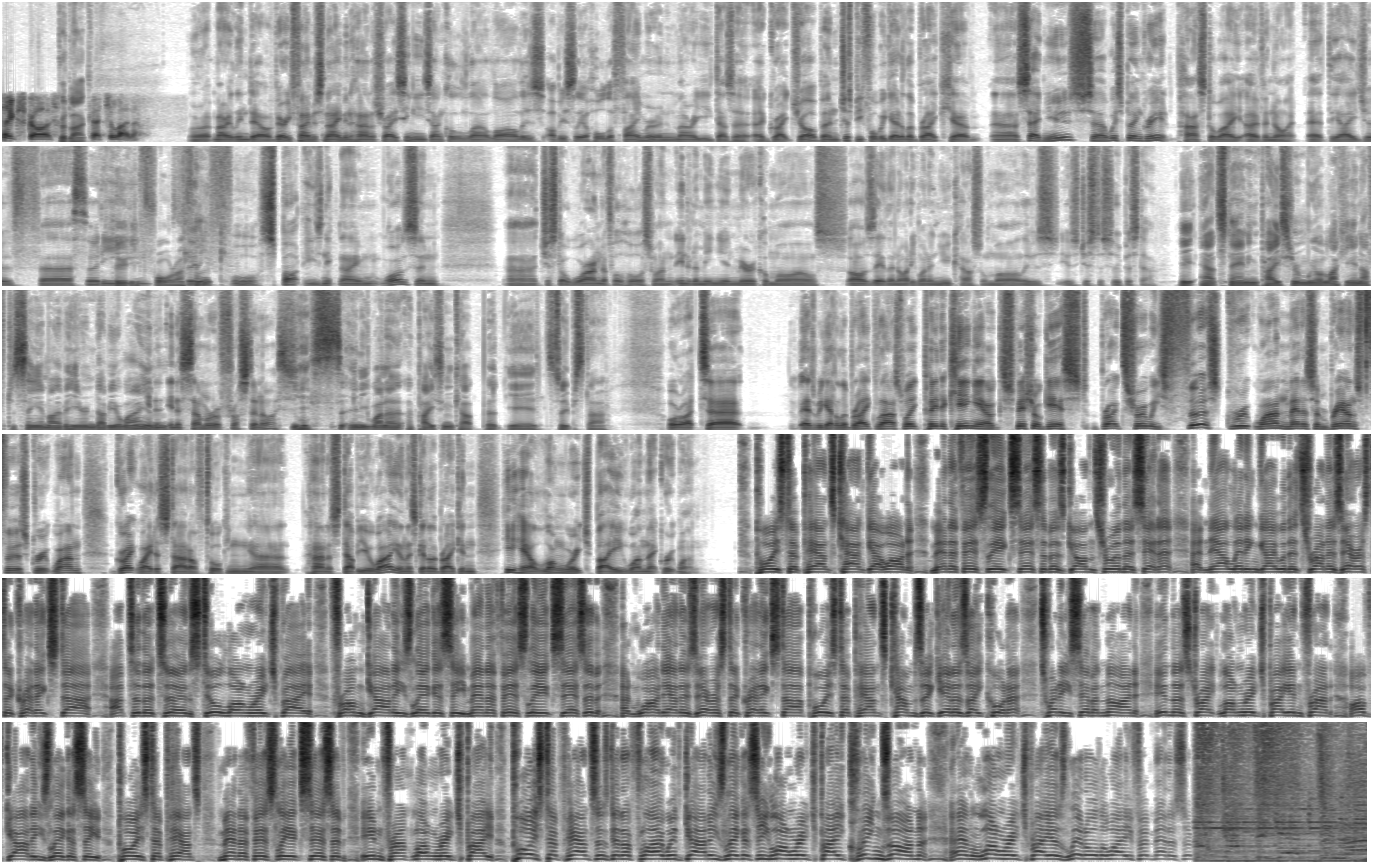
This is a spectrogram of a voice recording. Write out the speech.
Thanks, guys. Good luck. Catch you later. All right, Murray Lindau, a very famous name in harness racing. His uncle uh, Lyle is obviously a Hall of Famer, and Murray does a, a great job. And just before we go to the break, uh, uh, sad news uh, Westburn Grant passed away overnight at the age of uh, 30, 34, I think. 34. Spot, his nickname was, and uh, just a wonderful horse. Won Inter Dominion, Miracle Miles. I was there the night he won a Newcastle Mile. He was, he was just a superstar. Yeah, outstanding pacer, and we were lucky enough to see him over here in WA. In And a, in a summer of frost and ice. yes, and he won a, a pacing cup, but yeah, superstar. All right. Uh, as we go to the break, last week, Peter King, our special guest, broke through his first Group 1, Madison Brown's first Group 1. Great way to start off talking uh, Harness WA. And let's go to the break and hear how Longreach Bay won that Group 1. Poised to pounce, can't go on. Manifestly excessive has gone through in the centre and now letting go with its runners. Aristocratic Star up to the turn, still long reach Bay from Guardy's Legacy. Manifestly excessive and wide out is Aristocratic Star. Poised to pounce comes again as a corner. 27 9 in the straight. Long reach Bay in front of Guardy's Legacy. Poised to pounce, manifestly excessive in front. Long reach Bay. Poised to pounce is going to fly with Guardy's Legacy. Long reach Bay clings on and Longreach is led all the way for Madison.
